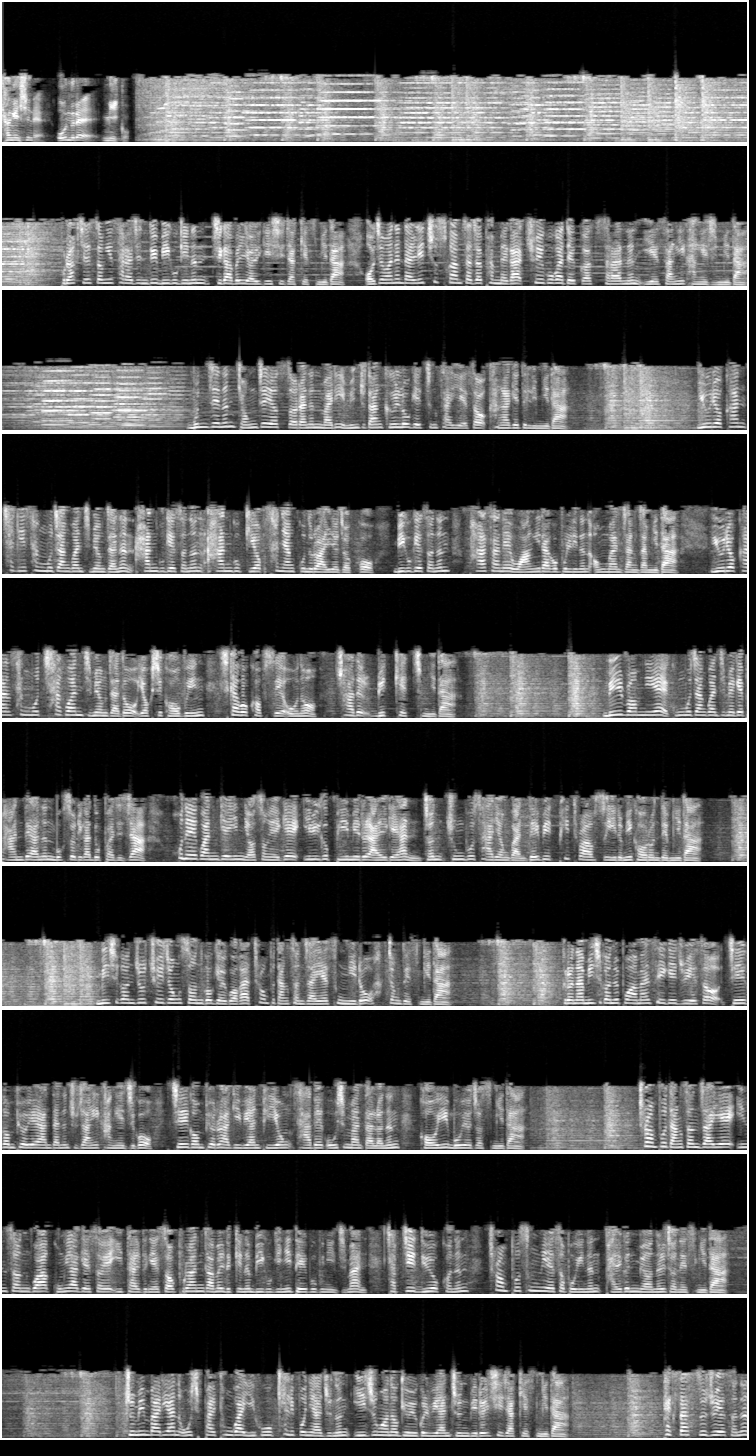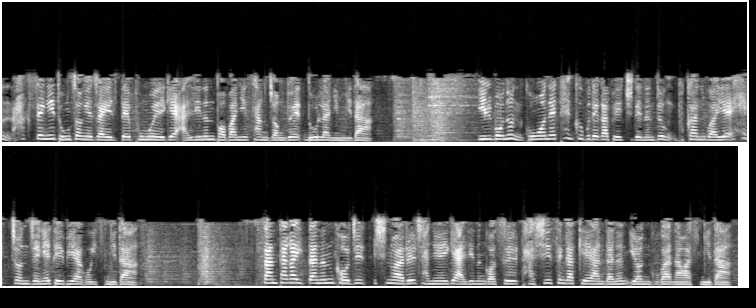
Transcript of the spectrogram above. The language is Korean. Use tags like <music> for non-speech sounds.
강혜신의 오늘의 미국. 불확실성이 사라진 뒤 미국인은 지갑을 열기 시작했습니다. 어제와는 달리 추수감사절 판매가 최고가 될 것이라는 예상이 강해집니다. 문제는 경제였어라는 말이 민주당 근로계층 사이에서 강하게 들립니다. 유력한 차기 상무장관 지명자는 한국에서는 한국 기업 사냥꾼으로 알려졌고 미국에서는 파산의 왕이라고 불리는 억만장자입니다. 유력한 상무 차관 지명자도 역시 거부인 시카고 컵스의 오너 차드 리케츠입니다. 밀 럼니의 국무장관 지명에 반대하는 목소리가 높아지자 혼외 관계인 여성에게 1급 비밀을 알게 한 전 중부 사령관 데빗 피트라우스 이름이 거론됩니다. 미시건주 최종 선거 결과가 트럼프 당선자의 승리로 확정됐습니다. 그러나 미시건을 포함한 세개 주에서 재검표해야 한다는 주장이 강해지고 재검표를 하기 위한 비용 450만 달러는 거의 모여졌습니다. 트럼프 당선자의 인선과 공약에서의 이탈 등에서 불안감을 느끼는 미국인이 대부분이지만 잡지 뉴요커는 트럼프 승리에서 보이는 밝은 면을 전했습니다. 주민 발의안 58 통과 이후 캘리포니아주는 이중 언어 교육을 위한 준비를 시작했습니다. 텍사스주에서는 학생이 동성애자일 때 부모에게 알리는 법안이 상정돼 논란입니다. 일본은 공원에 탱크 부대가 배치되는 등 북한과의 핵 전쟁에 대비하고 있습니다. 산타가 있다는 거짓 신화를 자녀에게 알리는 것을 다시 생각해야 한다는 연구가 나왔습니다.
